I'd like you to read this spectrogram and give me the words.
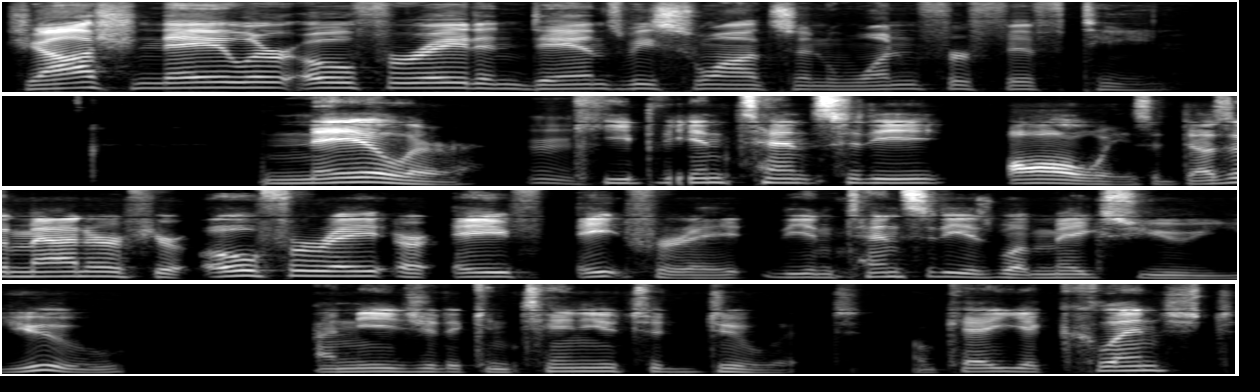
Josh Naylor, 0 for 8, and Dansby Swanson, 1 for 15. Naylor, Mm. keep the intensity always. It doesn't matter if you're 0 for 8 or 8, 8 for 8. The intensity is what makes you you. I need you to continue to do it. Okay. You clinched.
